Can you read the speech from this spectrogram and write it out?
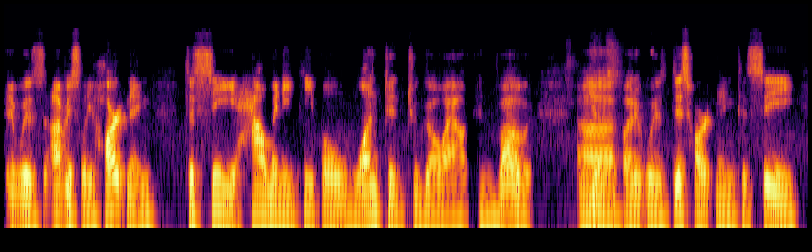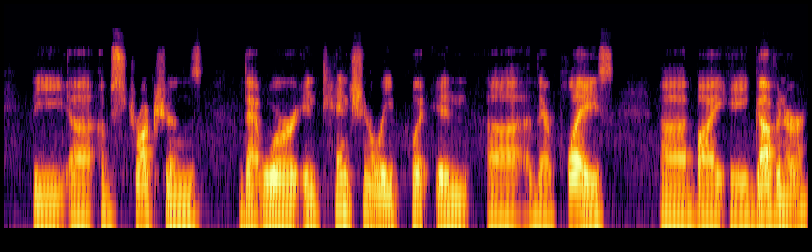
it was obviously heartening to see how many people wanted to go out and vote, uh, yes. but it was disheartening to see the uh, obstructions that were intentionally put in uh, their place uh, by a governor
